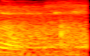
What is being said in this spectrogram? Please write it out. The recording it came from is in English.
Matrix.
